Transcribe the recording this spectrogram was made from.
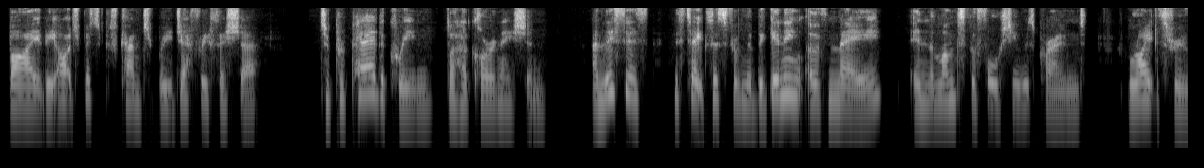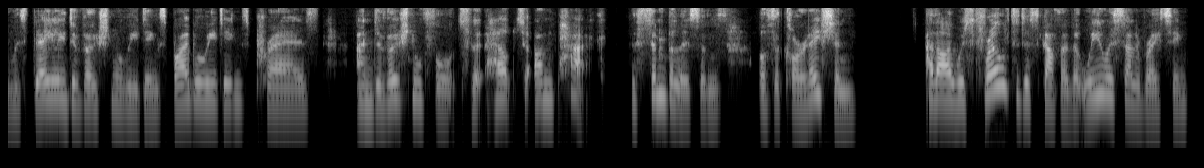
by the Archbishop of Canterbury, Geoffrey Fisher, to prepare the Queen for her coronation. And this is this takes us from the beginning of May in the months before she was crowned, right through with daily devotional readings, Bible readings, prayers, and devotional thoughts that help to unpack the symbolism of the coronation. And I was thrilled to discover that we were celebrating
